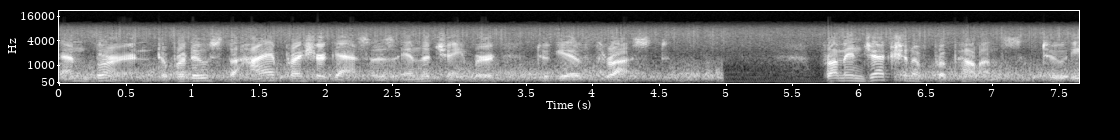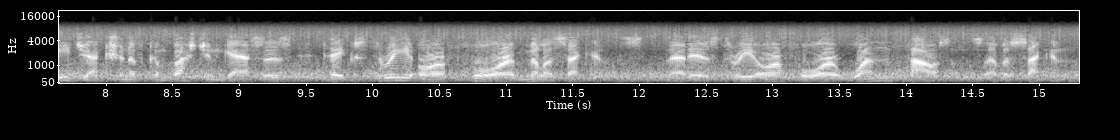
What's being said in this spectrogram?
and burn to produce the high-pressure gases in the chamber to give thrust. From injection of propellants to ejection of combustion gases takes three or four milliseconds. That is, three or four one-thousandths of a second.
